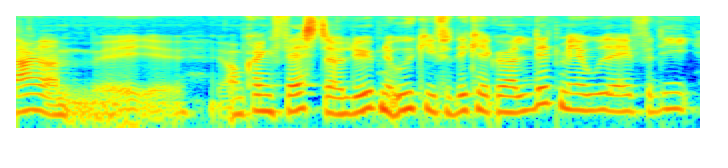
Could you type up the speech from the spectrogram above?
øh, om, øh, omkring faste og løbende udgifter, det kan jeg gøre lidt mere ud af, fordi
